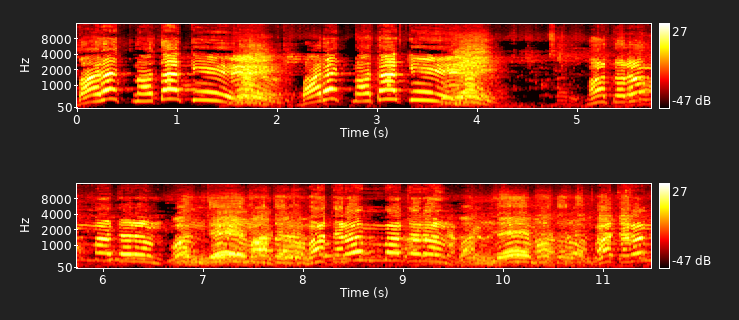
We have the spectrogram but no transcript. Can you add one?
భారత్ మాతా కి భారత్ మాతా కి మాతరం మాతరం వందే మాతరం మాతరం మాతరం వందే మాతరం మాతరం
